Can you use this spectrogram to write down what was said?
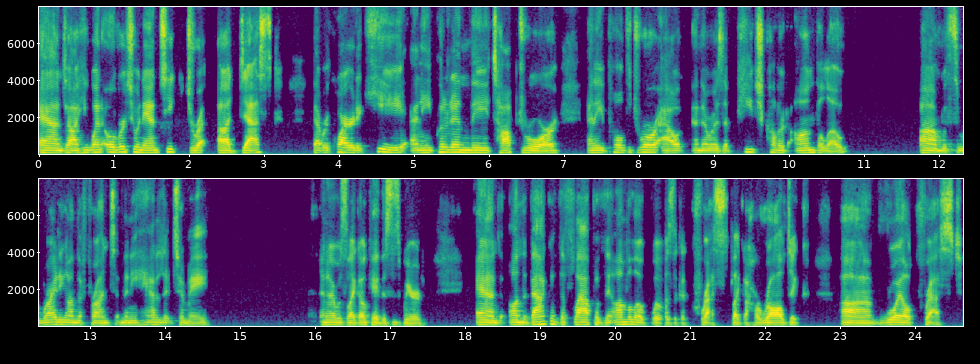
And uh, he went over to an antique dre- uh, desk that required a key and he put it in the top drawer and he pulled the drawer out and there was a peach colored envelope um, with some writing on the front. And then he handed it to me. And I was like, okay, this is weird. And on the back of the flap of the envelope was like a crest, like a heraldic um, royal crest,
